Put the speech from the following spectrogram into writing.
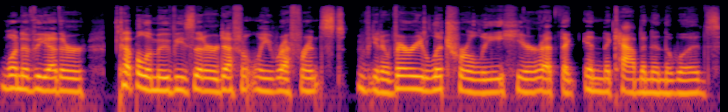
one of the other couple of movies that are definitely referenced, you know, very literally here at the in the cabin in the woods,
